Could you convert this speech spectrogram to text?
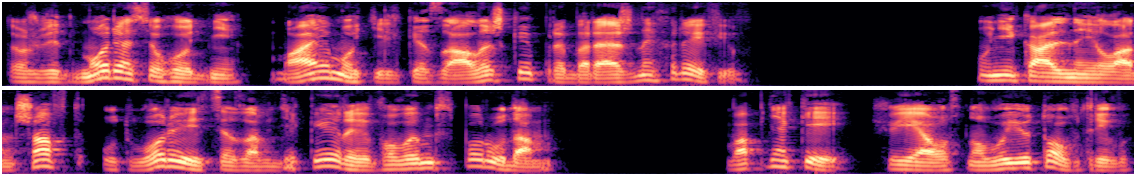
тож від моря сьогодні маємо тільки залишки прибережних рифів. Унікальний ландшафт утворюється завдяки рифовим спорудам. Вапняки, що є основою товтрів,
